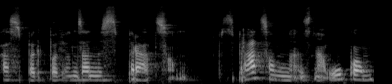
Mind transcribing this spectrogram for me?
aspekt powiązany z pracą, z pracą, z nauką.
